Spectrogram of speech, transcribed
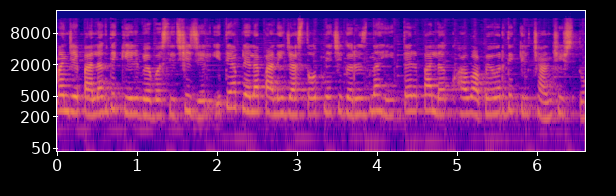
म्हणजे पालक देखील व्यवस्थित शिजेल. इथे आपल्याला पाणी जास्त ओतण्याची गरज नाही तर पालक हा वाफेवर देखील छान शिजतो.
